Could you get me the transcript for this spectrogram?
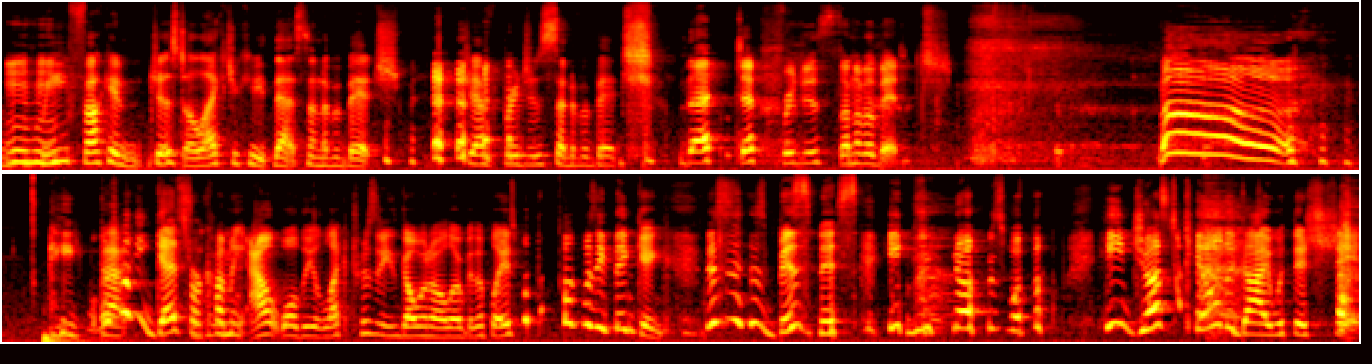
Mm-hmm. We fucking just electrocute that son of a bitch. Jeff Bridges son of a bitch. That Jeff Bridges son of a bitch. Ah! He Well, that, that's what he gets for coming out while the electricity's going all over the place. What the fuck was he thinking? This is his business. He knows what the. He just killed a guy with this shit.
